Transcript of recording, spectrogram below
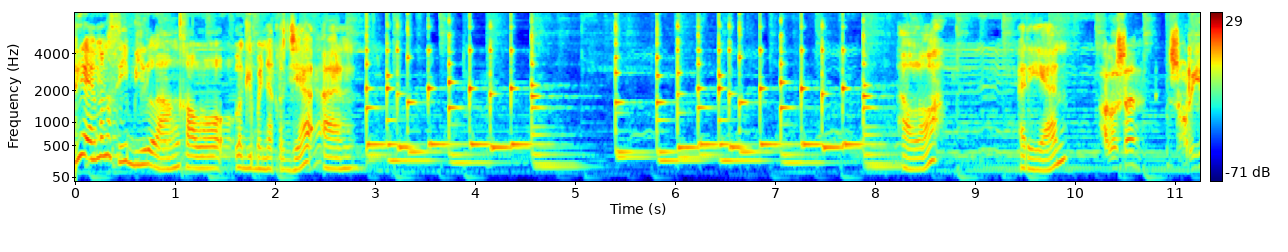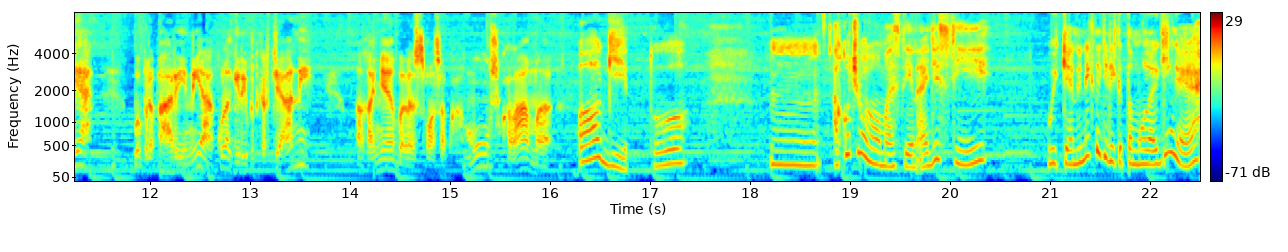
Dia emang sih bilang kalau lagi banyak kerjaan. Halo, Aryan? Halo San, sorry ya. Beberapa hari ini aku lagi ribet kerjaan nih. Makanya balas WhatsApp kamu suka lama. Oh gitu. Hmm, aku cuma mau mastiin aja sih. Weekend ini kita jadi ketemu lagi nggak ya?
